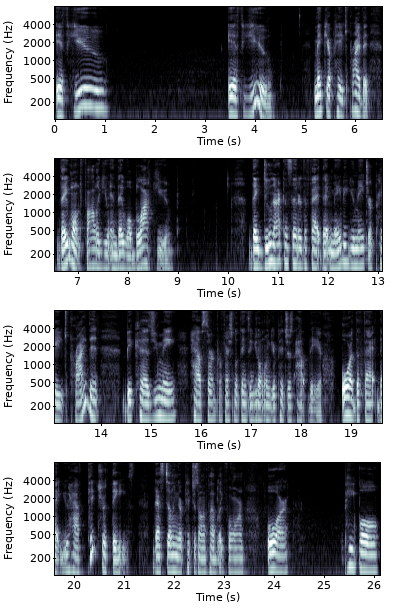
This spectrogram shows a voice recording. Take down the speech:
if you if you make your page private, they won't follow you and they will block you. They do not consider the fact that maybe you made your page private because you may have certain professional things and you don't want your pictures out there, or the fact that you have picture thieves that's stealing your pictures on a public forum, or people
